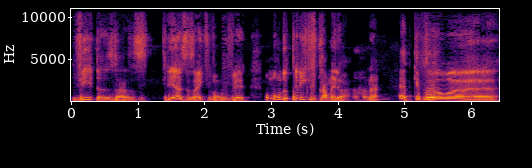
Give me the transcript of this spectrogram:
vidas, as crianças aí que vão viver. O mundo tem que ficar melhor, né? é porque foi. Então, é,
